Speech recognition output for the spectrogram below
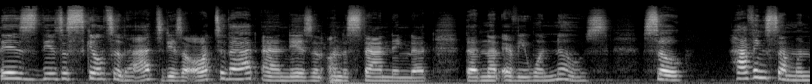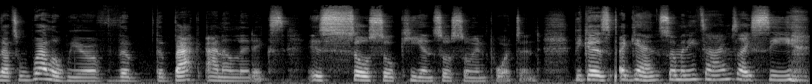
there's there's a skill to that there's an art to that and there's an understanding that that not everyone knows. So having someone that's well aware of the, the back analytics is so, so key and so, so important. Because again, so many times I see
